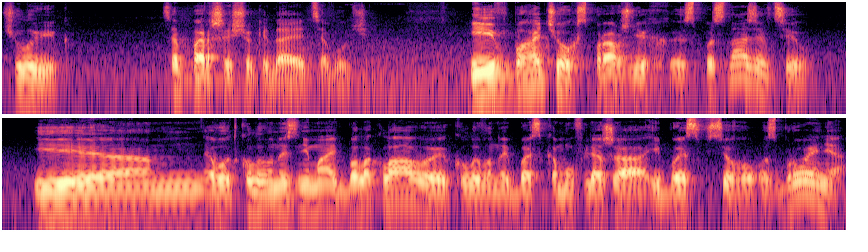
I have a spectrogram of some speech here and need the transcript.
чоловік. Це перше, що кидається в очі. І в багатьох справжніх е, спецназівців, і ем, от, коли вони знімають балаклави, коли вони без камуфляжа і без всього озброєння,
